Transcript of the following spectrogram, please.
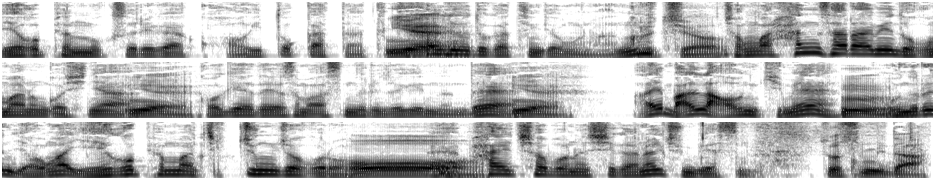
예고편 목소리가 거의 똑같다. 특히 예. 할리우드 같은 경우는 그렇죠. 정말 한 사람이 녹음하는 것이냐 예. 거기에 대해서 말씀드린 적이 있는데 예. 아예 말 나온 김에 음. 오늘은 영화 예고편만 집중적으로 오. 예, 파헤쳐보는 시간을 준비했습니다. 좋습니다.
